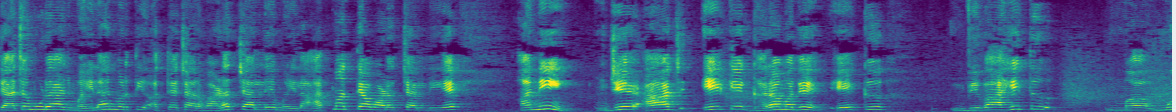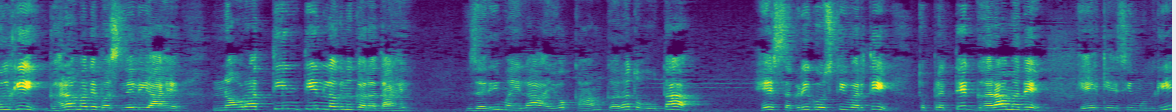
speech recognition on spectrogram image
त्याच्यामुळे आज महिलांवरती अत्याचार वाढत चालले महिला आत्महत्या वाढत चालली आहे आणि जे आज एक एक घरामध्ये एक विवाहित म- मुलगी घरामध्ये बसलेली आहे नवरा तीन तीन लग्न करत आहे. जरी महिला आयोग काम करत होता हे सगळी गोष्टीवरती तो प्रत्येक घरामध्ये एक एसी मुलगी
